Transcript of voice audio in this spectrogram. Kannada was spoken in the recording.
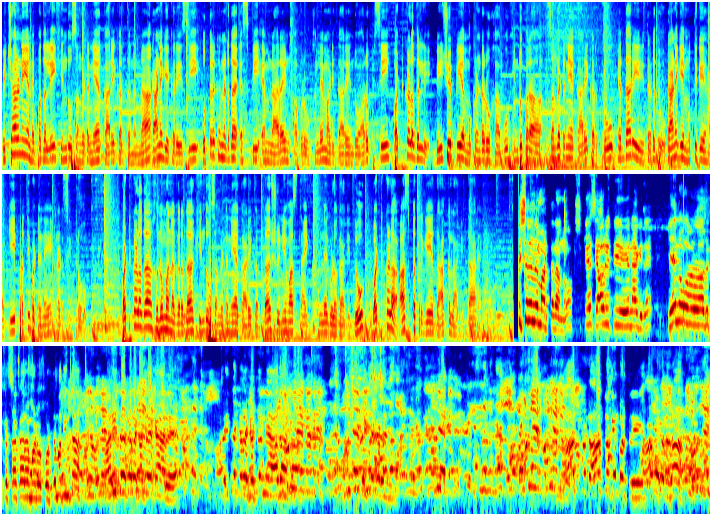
ವಿಚಾರಣೆಯ ನೆಪದಲ್ಲಿ ಹಿಂದೂ ಸಂಘಟನೆಯ ಕಾರ್ಯಕರ್ತನನ್ನ ಠಾಣೆಗೆ ಕರೆಯಿಸಿ ಉತ್ತರ ಕನ್ನಡದ ಎಸ್ಪಿ ಎಂ ನಾರಾಯಣ್ ಅವರು ಹಲ್ಲೆ ಮಾಡಿದ್ದಾರೆ ಎಂದು ಆರೋಪಿಸಿ ಭಟ್ಕಳದಲ್ಲಿ ಬಿಜೆಪಿಯ ಮುಖಂಡರು ಹಾಗೂ ಹಿಂದೂಪರ ಸಂಘಟನೆಯ ಕಾರ್ಯಕರ್ತರು ಹೆದ್ದಾರಿ ತಡೆದು ಠಾಣೆಗೆ ಮುತ್ತಿಗೆ ಹಾಕಿ ಪ್ರತಿಭಟನೆ ನಡೆಸಿದ್ರು. ಭಟ್ಕಳದ ಹನುಮನಗರದ ಹಿಂದೂ ಸಂಘಟನೆಯ ಕಾರ್ಯಕರ್ತ ಶ್ರೀನಿವಾಸ್ ನಾಯ್ಕ್ ಹಲ್ಲೆಗೊಳಗಾಗಿದ್ದು ಭಟ್ಕಳ ಆಸ್ಪತ್ರೆಗೆ ದಾಖಲಾಗಿದ್ದಾರೆ. ಪರಿಶೀಲನೆ ಮಾಡ್ತೇನೆ ನಾನು. ಕೇಸ್ ಯಾವ ರೀತಿ ಏನಾಗಿದೆ? ಏನು ಅದಕ್ಕೆ ಸಹಕಾರ ಮಾಡಬೇಕು ಕೊಡ್ತೇನೆ ಮತ್ತೆ ಇಂಥ ಅಹಿತಕರ ಘಟನೆ ಅಹಿತಕರ ಘಟನೆ ಆದಾಗ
